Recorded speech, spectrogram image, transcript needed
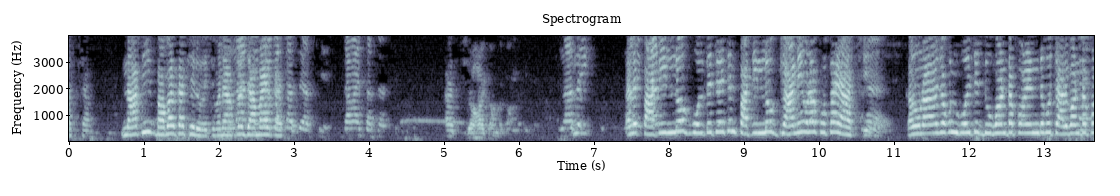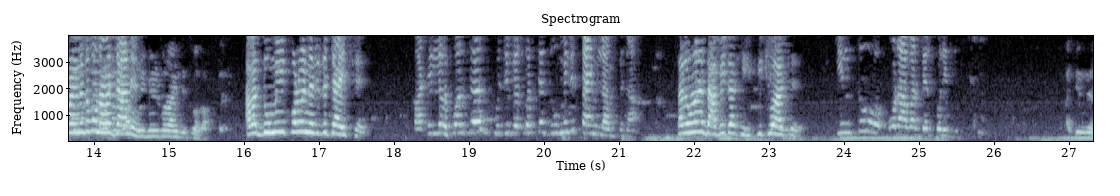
আচ্ছা। নাতি বাবার কাছে রয়েছে মানে আপনার জামাইয়ের কাছে। আছে। জামাইয়ের কাছে আছে। আচ্ছা। হয় তাহলে পার্টির লোক বলতে চাইছেন পার্টির লোক জানে ওরা কোথায় আছে। হ্যাঁ। কারণ ওনারা যখন বলছে দু ঘণ্টা পরে এনে দেবো চার ঘণ্টা পরে এনে দেবো ওনারা জানেন। আবার দু মিনিট পরে এনে দিতে চাইছে। পার্টির লোক বলছে খুঁজে বের করতে দু মিনিট টাইম লাগবে না। তাহলে ওনাদের দাবিটা কি? কিছু আছে? কিন্তু ওরা আবার বের করে দিচ্ছে না। আর তিন দিন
